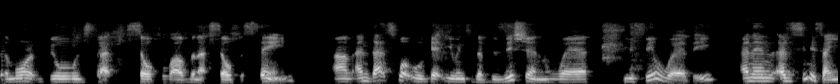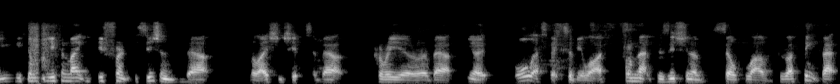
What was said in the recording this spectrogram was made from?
the more it builds that self love and that self esteem. Um, and that's what will get you into the position where you feel worthy. And then, as Cindy's saying, you, you, can, you can make different decisions about relationships, about career or about you know all aspects of your life from that position of self love because I think that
